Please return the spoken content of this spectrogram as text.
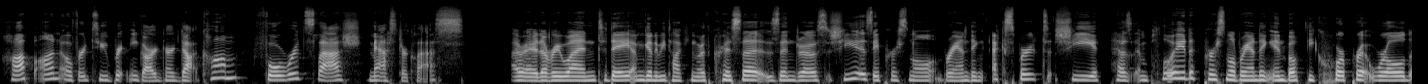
hop on over to britneygardner.com forward slash masterclass. All right, everyone. Today I'm going to be talking with Chrisa Zindros. She is a personal branding expert. She has employed personal branding in both the corporate world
